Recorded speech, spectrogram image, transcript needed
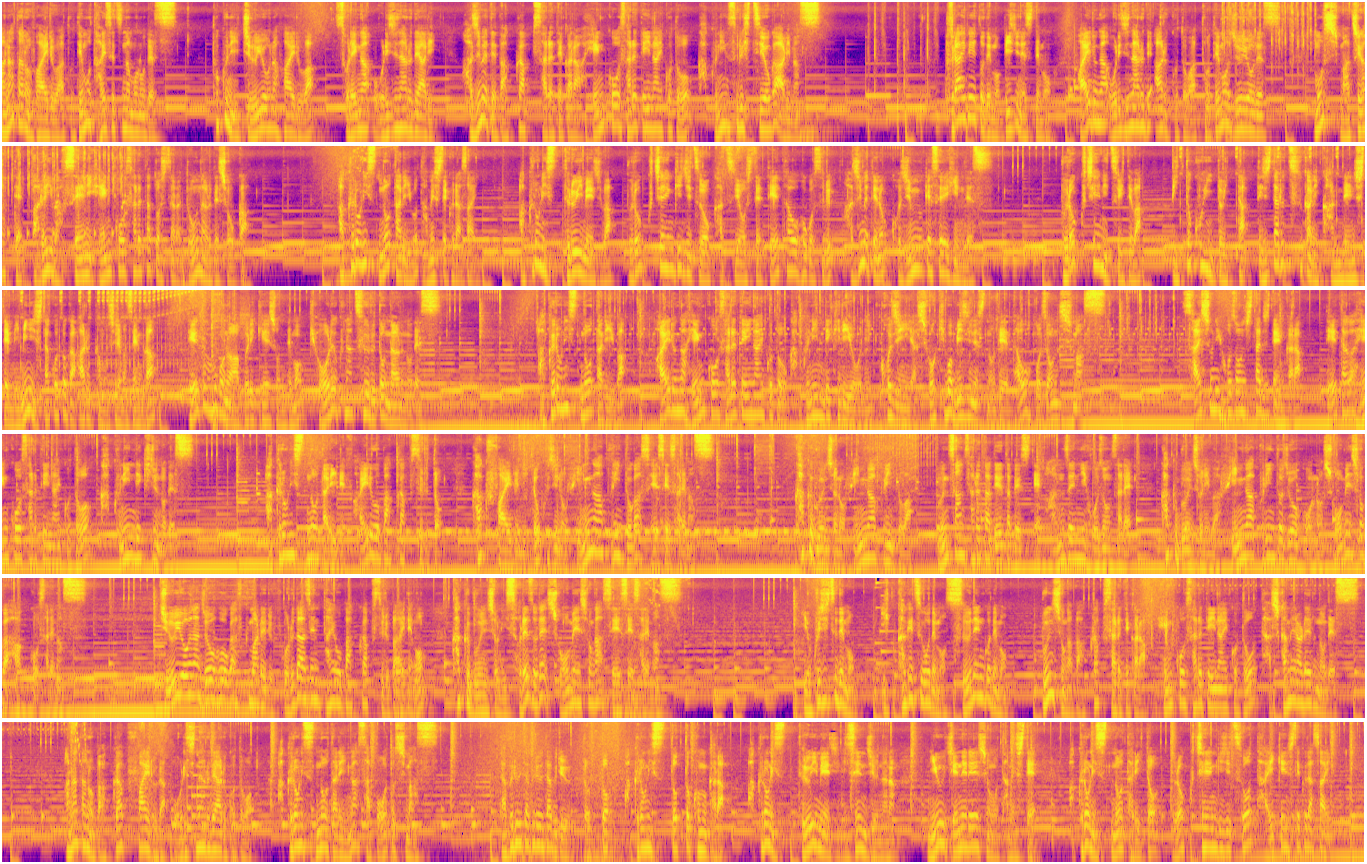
あなたのファイルはとても大切なものです。特に重要なファイルはそれがオリジナルであり初めてバックアップされてから変更されていないことを確認する必要があります。プライベートでもビジネスでもファイルがオリジナルであることはとても重要です。もし間違ってあるいは不正に変更されたとしたらどうなるでしょうか。アクロニスノタリーを試してください。アクロニストゥルーイメージはブロックチェーン技術を活用してデータを保護する初めての個人向け製品です。ブロックチェーンについてはビットコインといったデジタル通貨に関連して耳にしたことがあるかもしれませんがデータ保護のアプリケーションでも強力なツールとなるのです。アクロニスノータリーはファイルが変更されていないことを確認できるように個人や小規模ビジネスのデータを保存します。最初に保存した時点からデータが変更されていないことを確認できるのです。アクロニスノータリーでファイルをバックアップすると各ファイルに独自のフィンガープリントが生成されます。各文書のフィンガープリントは分散されたデータベースで安全に保存され各文書にはフィンガープリント情報の証明書が発行されます。重要な情報が含まれるフォルダ全体をバックアップする場合でも各文書にそれぞれ証明書が生成されます。翌日でも1ヶ月後でも数年後でも文書がバックアップされてから変更されていないことを確かめられるのです。あなたのバックアップファイルがオリジナルであることをアクロニスノータリーがサポートします www.acronis.com からアクロニストゥルーイメージ2017ニュージェネレーションを試してアクロニスノータリーとブロックチェーン技術を体験してください。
